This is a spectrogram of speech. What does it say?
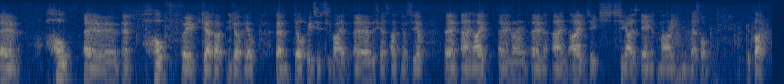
um, hope, um, um, hopefully, guys have enjoyed the video. Um, feel free to subscribe, um, you guys have enjoyed this video. Um, and I, um, and, um, and I will see you guys in my next one. Goodbye.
